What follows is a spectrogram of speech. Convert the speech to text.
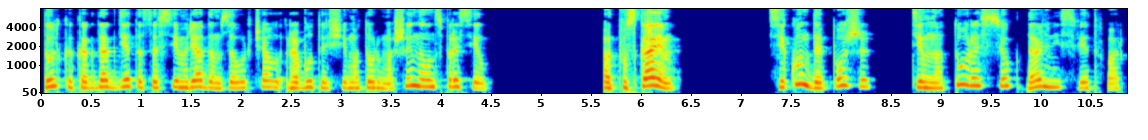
Только когда где-то совсем рядом заурчал работающий мотор машины, он спросил. «Отпускаем?» Секундой позже темноту рассек дальний свет фар.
